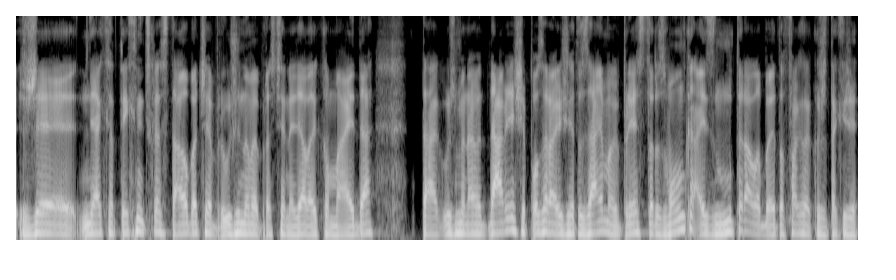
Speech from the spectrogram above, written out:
že nejaká technická stavba, čo je v Rúžinove, proste nedaleko Majda, tak už sme na dávnejšie pozerali, že je to zaujímavý priestor zvonka aj znútra, lebo je to fakt akože taký, že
